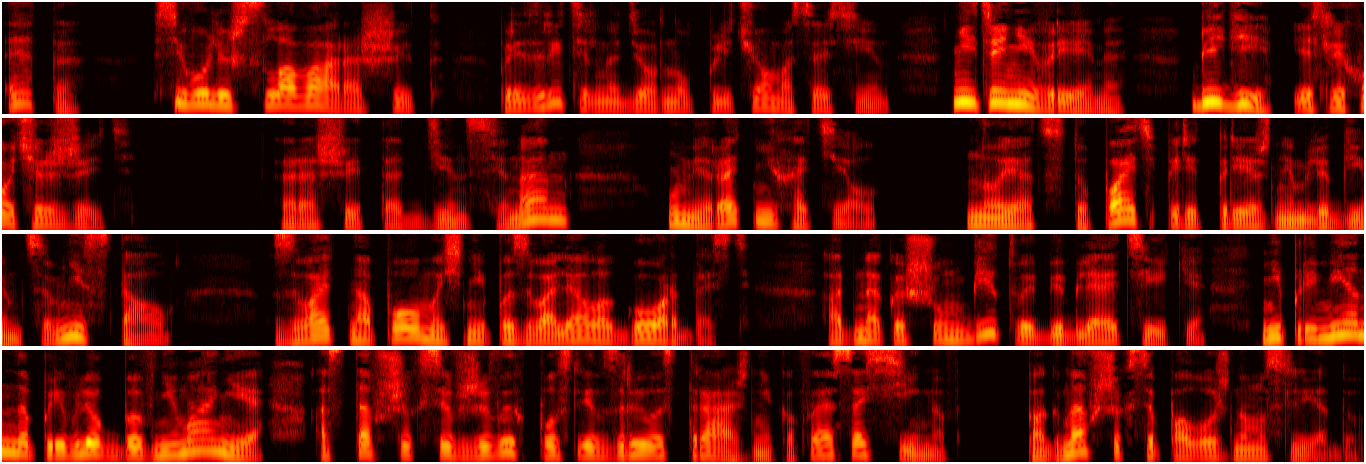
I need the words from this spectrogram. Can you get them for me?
Это всего лишь слова, Рашид, — презрительно дернул плечом ассасин. Не тяни время. Беги, если хочешь жить. Рашид Аддин Синан умирать не хотел, но и отступать перед прежним любимцем не стал. Звать на помощь не позволяла гордость. Однако шум битвы в библиотеке непременно привлек бы внимание оставшихся в живых после взрыва стражников и ассасинов, погнавшихся по ложному следу.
